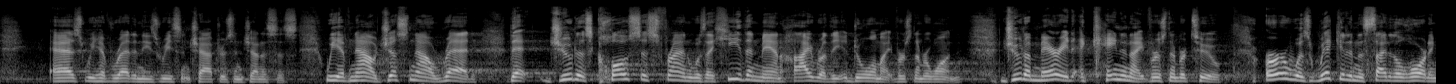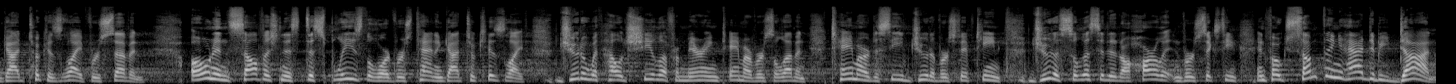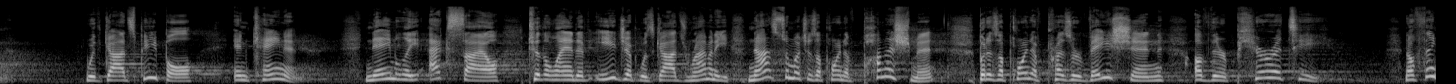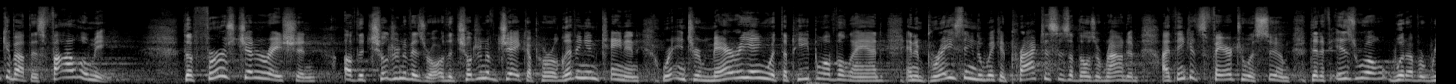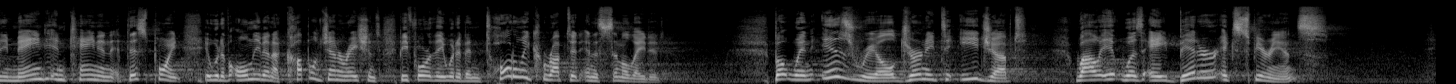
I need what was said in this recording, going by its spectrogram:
as we have read in these recent chapters in Genesis. We have now, just now, read that Judah's closest friend was a heathen man, Hira the Adullamite, verse number one. Judah married a Canaanite, verse number two. Ur was wicked in the sight of the Lord, and God took his life, verse seven. Onan's selfishness displeased the Lord, verse 10, and God took his life. Judah withheld Shelah from marrying Tamar, verse 11. Tamar deceived Judah, verse 15. Judah solicited a harlot in verse 16. And folks, something had to be done with God's people in Canaan. Namely, exile to the land of Egypt was God's remedy, not so much as a point of punishment, but as a point of preservation of their purity. Now, think about this. Follow me. The first generation of the children of Israel, or the children of Jacob, who are living in Canaan, were intermarrying with the people of the land and embracing the wicked practices of those around him. I think it's fair to assume that if Israel would have remained in Canaan at this point, it would have only been a couple generations before they would have been totally corrupted and assimilated. But when Israel journeyed to Egypt, while it was a bitter experience,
